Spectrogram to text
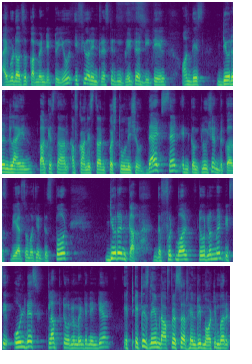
I would also commend it to you if you are interested in greater detail on this Durand line, Pakistan, Afghanistan, Pashtun issue. That said, in conclusion, because we are so much into sport, Durand Cup, the football tournament, it's the oldest club tournament in India. It, it is named after Sir Henry Mortimer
